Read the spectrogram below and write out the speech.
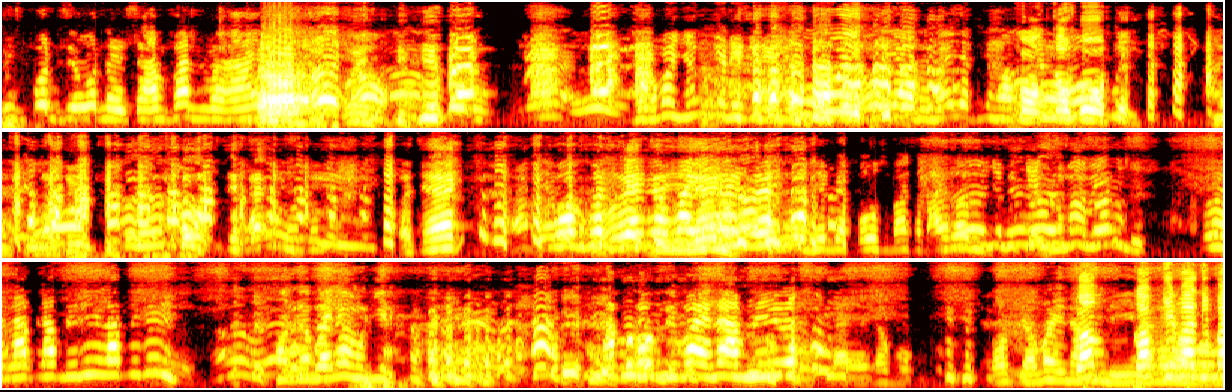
ลุงพลเสียวันไหนสามพันมาให้อุ้ยบอกว่ายังกันได้ของกระโดดแจ็คบอกเงินแกจะไปแบบโอ้สบายสบายเลยยังไม่เก่งขนา ดนี้รับรับดีดีรับดีดีพอจะไปแล้วเมื่อกี้รับครบสิไม่น้ำนี้แล้วก็จะไปก็น้ำดีก็คิดว่าจะไป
